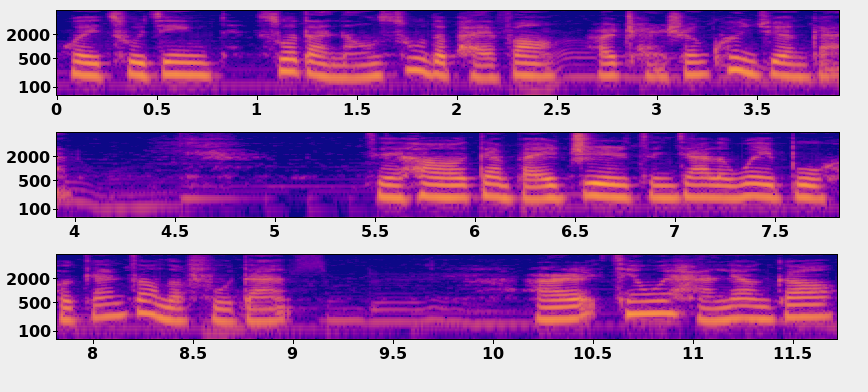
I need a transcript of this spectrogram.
会促进缩胆囊素的排放而产生困倦感；最后，蛋白质增加了胃部和肝脏的负担，而纤维含量高。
